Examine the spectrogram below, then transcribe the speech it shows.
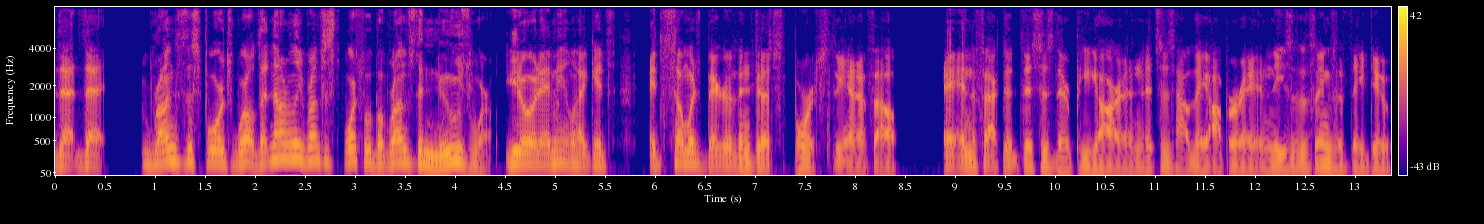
that that runs the sports world that not only runs the sports world but runs the news world. You know what I mean? Like it's it's so much bigger than just sports. The NFL and, and the fact that this is their PR and this is how they operate and these are the things that they do.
